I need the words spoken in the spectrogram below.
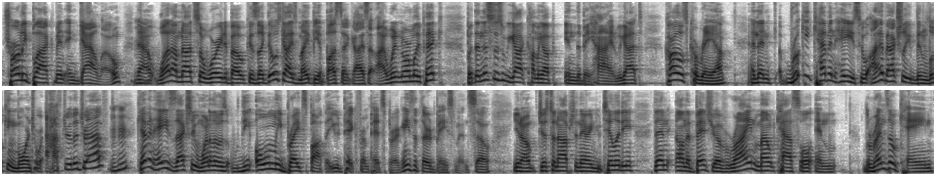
Charlie Blackmon and Gallo. Mm-hmm. Now, what I'm not so worried about because like those guys might be a bust at guys that I wouldn't normally pick, but then this is what we got coming up in the behind. We got Carlos Correa, and then rookie Kevin Hayes, who I've actually been looking more into after the draft. Mm-hmm. Kevin Hayes is actually one of those, the only bright spot that you'd pick from Pittsburgh. And he's the third baseman. So, you know, just an option there in utility. Then on the bench, you have Ryan Mountcastle and Lorenzo Cain.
